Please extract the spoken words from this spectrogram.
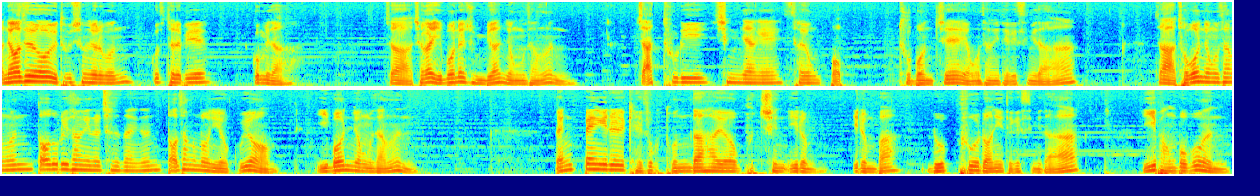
안녕하세요 유튜브 시청자 여러분. 꾸스테레비의 꾸입니다. 자 제가 이번에 준비한 영상은 짜투리 식량의 사용법 두 번째 영상이 되겠습니다. 자 저번 영상은 떠돌이 상인을 찾아다니는 떠상론이었고요. 이번 영상은 뺑뺑이를 계속 돈다 하여 붙인 이름 이른바 루프런이 되겠습니다. 이 방법은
